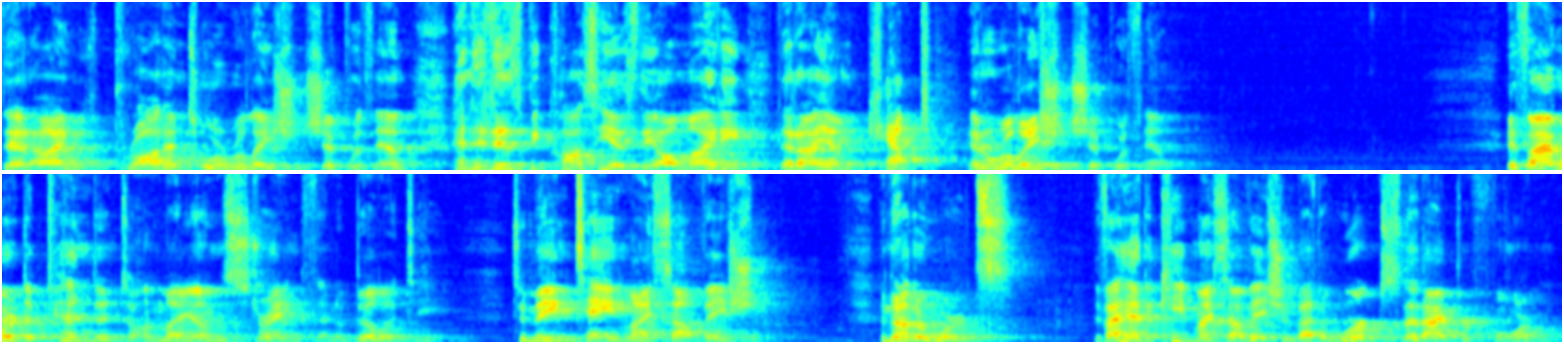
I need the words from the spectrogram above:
that I was brought into a relationship with Him, and it is because He is the Almighty that I am kept in a relationship with Him. if I were dependent on my own strength and ability to maintain my salvation, in other words, if I had to keep my salvation by the works that I perform,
